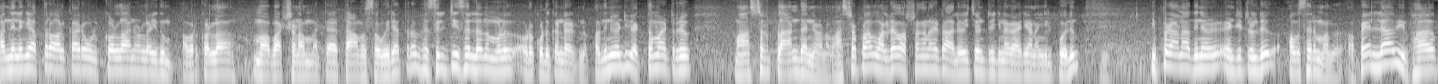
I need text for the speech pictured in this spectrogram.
വന്നില്ലെങ്കിൽ അത്ര ആൾക്കാരെ ഉൾക്കൊള്ളാനുള്ള ഇതും അവർക്കുള്ള ഭക്ഷണം മറ്റേ താമസ സൗകര്യം അത്ര ഫെസിലിറ്റീസ് എല്ലാം നമ്മൾ അവിടെ കൊടുക്കേണ്ടതായിട്ടുണ്ട്. അപ്പോൾ അതിനുവേണ്ടി വ്യക്തമായിട്ടൊരു മാസ്റ്റർ പ്ലാൻ തന്നെ വേണം മാസ്റ്റർ പ്ലാൻ വളരെ വർഷങ്ങളായിട്ട് ആലോചിച്ചുകൊണ്ടിരിക്കുന്ന കാര്യമാണെങ്കിൽ പോലും ഇപ്പോഴാണ് അതിന് വേണ്ടിയിട്ടുള്ളൊരു അവസരം വന്നത്. അപ്പോൾ എല്ലാ വിഭാഗം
